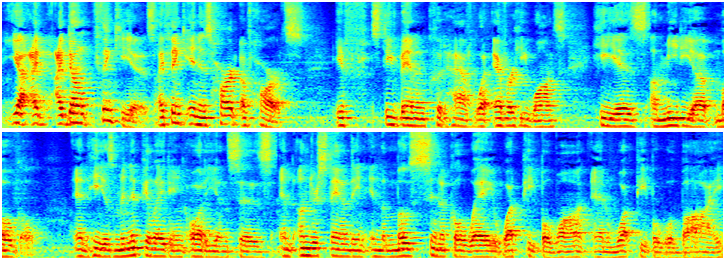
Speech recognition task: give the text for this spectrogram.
Yeah, I, I don't think he is. I think, in his heart of hearts, if Steve Bannon could have whatever he wants, he is a media mogul and he is manipulating audiences and understanding in the most cynical way what people want and what people will buy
